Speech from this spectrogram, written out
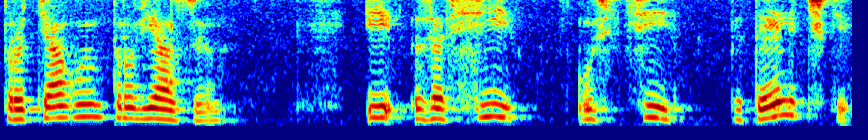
Протягуємо, пров'язуємо. І за всі ось ці петелечки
